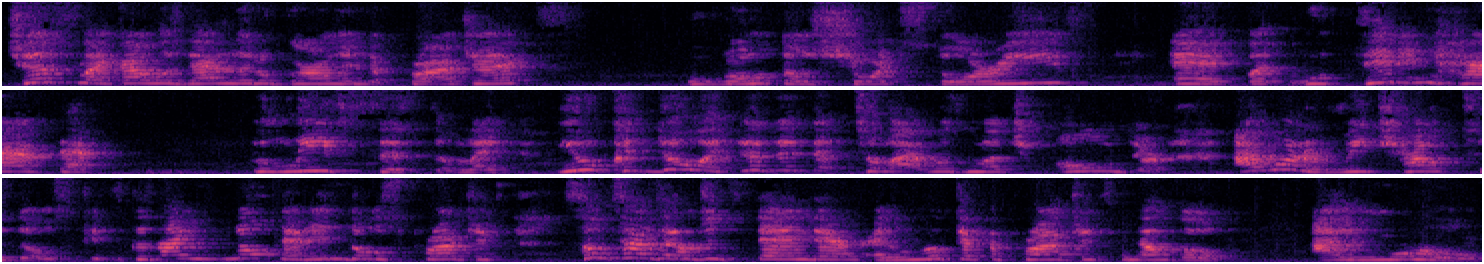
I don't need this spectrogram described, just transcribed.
just like I was that little girl in the projects who wrote those short stories, and but who didn't have that belief system. Like you could do it till I was much older. I want to reach out to those kids because I know that in those projects, sometimes I'll just stand there and look at the projects and I'll go, I know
